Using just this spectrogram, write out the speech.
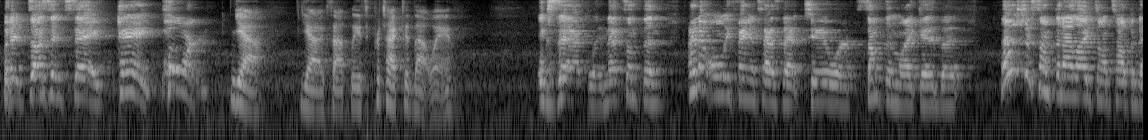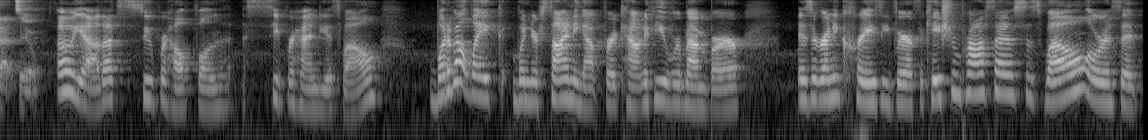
but it doesn't say, hey, porn. Yeah. Yeah, exactly. It's protected that way. Exactly. And that's something I know OnlyFans has that too, or something like it, but that's just something I liked on top of that too. Oh yeah, that's super helpful and super handy as well. What about like when you're signing up for account? If you remember, is there any crazy verification process as well, or is it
